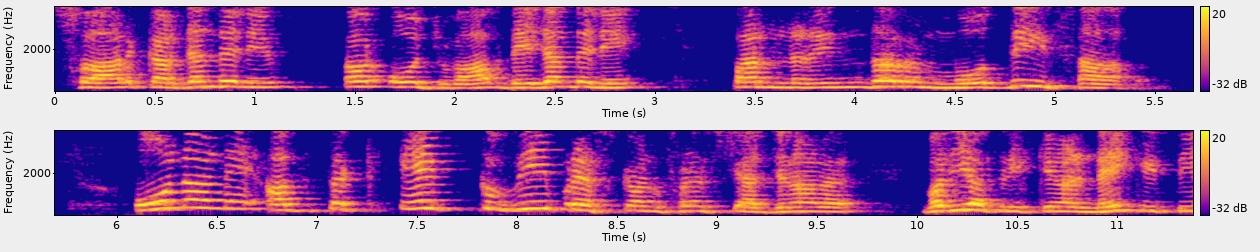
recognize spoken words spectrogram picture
ਸਵਾਲ ਕਰ ਜਾਂਦੇ ਨੇ ਔਰ ਉਹ ਜਵਾਬ ਦੇ ਜਾਂਦੇ ਨੇ। ਪਰ ਨਰਿੰਦਰ ਮੋਦੀ ਸਾਹਿਬ, ਉਹਨਾਂ ਨੇ ਅੱਜ ਤੱਕ ਇੱਕ ਵੀ ਪ੍ਰੈਸ ਕਾਨਫਰੰਸ ਚੱਜ ਨਾਲ ਵਧੀਆ ਤਰੀਕੇ ਨਾਲ ਨਹੀਂ ਕੀਤੀ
